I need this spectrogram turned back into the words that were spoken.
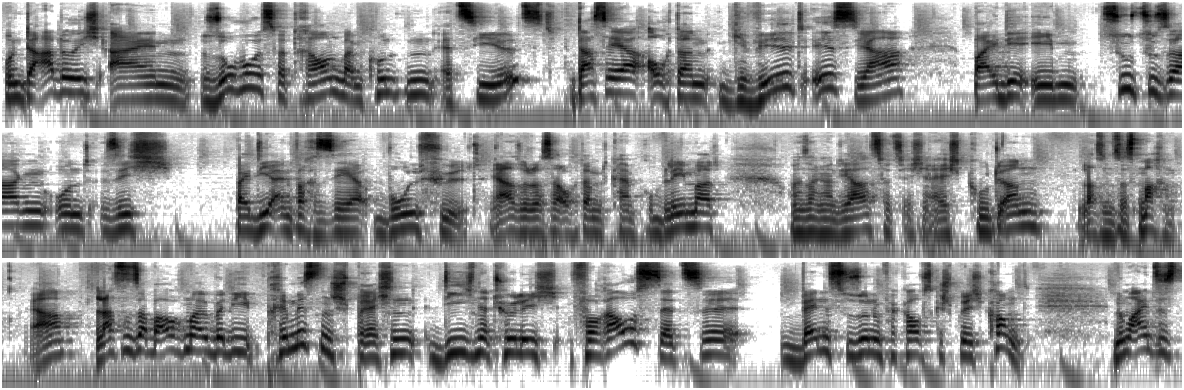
und dadurch ein so hohes Vertrauen beim Kunden erzielst, dass er auch dann gewillt ist, ja, bei dir eben zuzusagen und sich bei dir einfach sehr wohl fühlt, ja, sodass er auch damit kein Problem hat und sagen kann, ja, das hört sich echt gut an, lass uns das machen. Ja. Lass uns aber auch mal über die Prämissen sprechen, die ich natürlich voraussetze, wenn es zu so einem Verkaufsgespräch kommt. Nummer eins ist,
